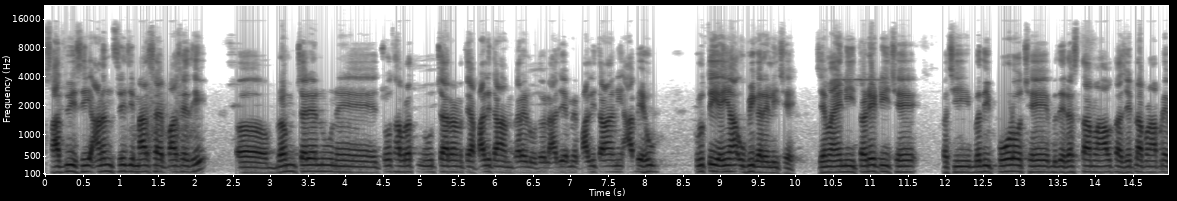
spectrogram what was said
સાધ્વી શ્રી આનંદ શ્રીજી મારા સાહેબ પાસેથી બ્રહ્મચર્યનું ને ચોથા વ્રતનું ઉચ્ચારણ ત્યાં પાલિતાણામાં કરેલું હતું. એટલે આજે અમે પાલીતાણાની આ બેહુ કૃતિ અહીંયા ઊભી કરેલી છે જેમાં એની તળેટી છે પછી બધી પોળો છે બધે રસ્તામાં આવતા જેટલા પણ આપણે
